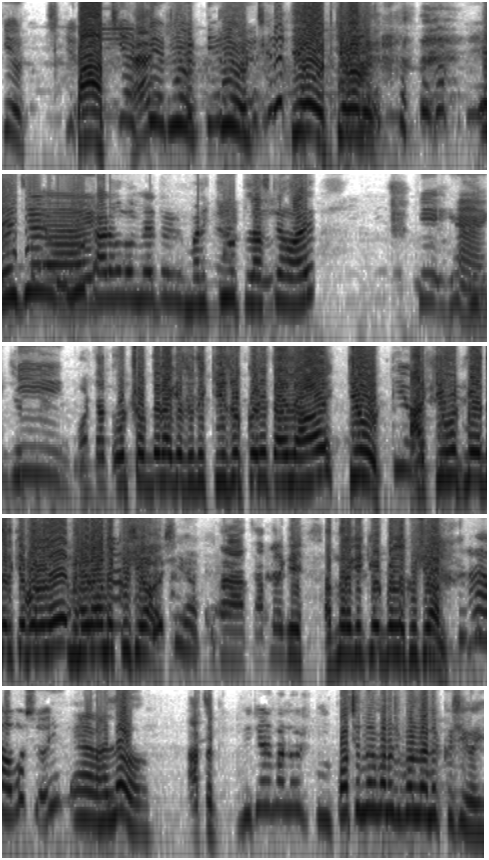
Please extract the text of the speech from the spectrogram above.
কিউট পাঁচ। কিউট? কিউট কিউট কিউট এই যে উট আর হলো মেয়েদের মানে কিউট লাস্টে হয়। কি হ্যাঁ কি? অর্থাৎ উট শব্দের আগে যদি কি যোগ করি তাহলে হয় কিউট আর কিউট মেয়েদেরকে বললে মেয়েরা অনেক খুশি হয়। আচ্ছা আপনারা কি আপনারা কি কিউট বললে খুশি হন? হ্যাঁ অবশ্যই। হ্যাঁ হ্যালো আচ্ছা নিজের মানুষ পছন্দের মানুষ বললে অনেক খুশি হই।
